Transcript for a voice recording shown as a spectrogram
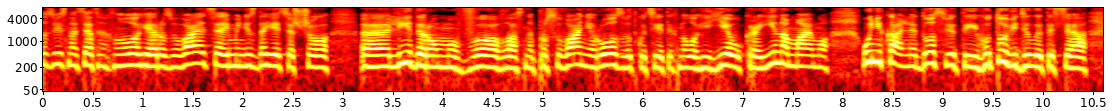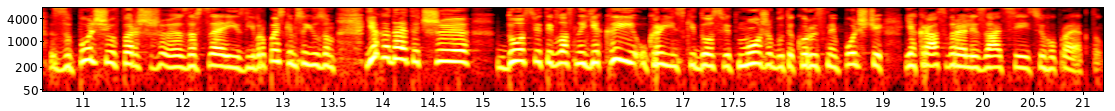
Ну, звісно, ця технологія розвивається, і мені здається, що е, лідером в власне просуванні розвитку цієї технології є Україна. Маємо унікальний досвід і готові ділитися з Польщею вперше е, за все і з Європейським Союзом. Як гадаєте, чи досвід і власне який український досвід може бути корисний Польщі якраз в реалізації цього проекту?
